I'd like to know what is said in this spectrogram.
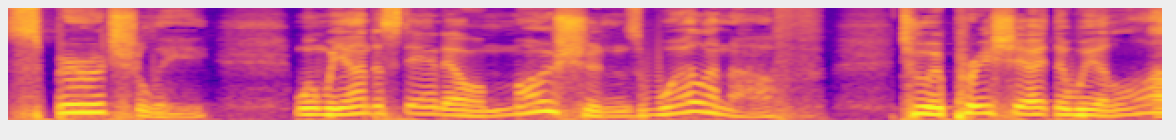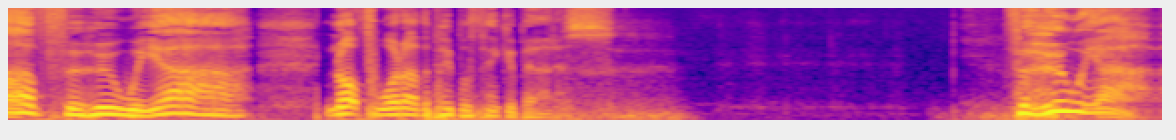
spiritually when we understand our emotions well enough to appreciate that we are loved for who we are, not for what other people think about us. For who we are.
